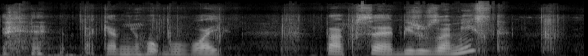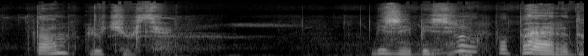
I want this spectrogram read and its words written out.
Таке в нього буває. Так, все, біжу за міст, там включусь. Біжи, біжи. Попереду.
